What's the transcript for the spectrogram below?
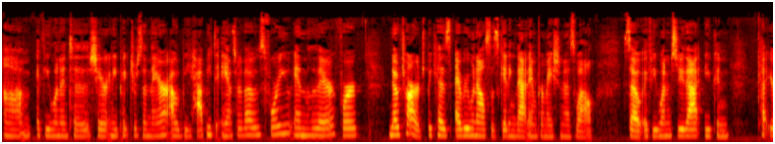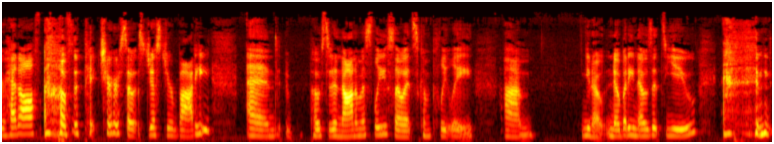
Um, if you wanted to share any pictures in there, I would be happy to answer those for you in there for no charge because everyone else is getting that information as well. So if you wanted to do that, you can cut your head off of the picture so it's just your body and post it anonymously so it's completely um, you know nobody knows it's you. And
